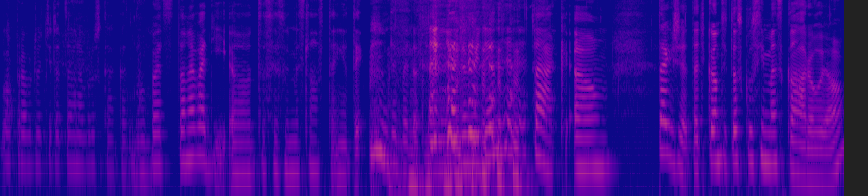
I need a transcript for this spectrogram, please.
opravdu ti do toho nebudu skákat. Ne? Vůbec to nevadí, uh, to si myslela stejně ty. ty by to chtěl vidět. tak, um, takže teď si to zkusíme s Klárou, jo?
